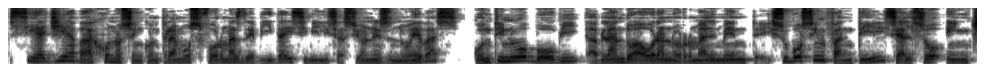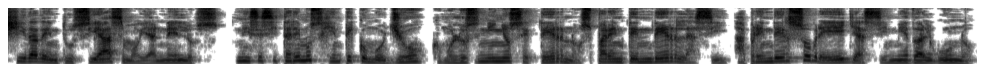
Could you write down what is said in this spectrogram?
Si allí abajo nos encontramos formas de vida y civilizaciones nuevas, continuó Bobby hablando ahora normalmente, y su voz infantil se alzó henchida de entusiasmo y anhelos. Necesitaremos gente como yo, como los niños eternos, para entenderlas y aprender sobre ellas sin miedo alguno.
